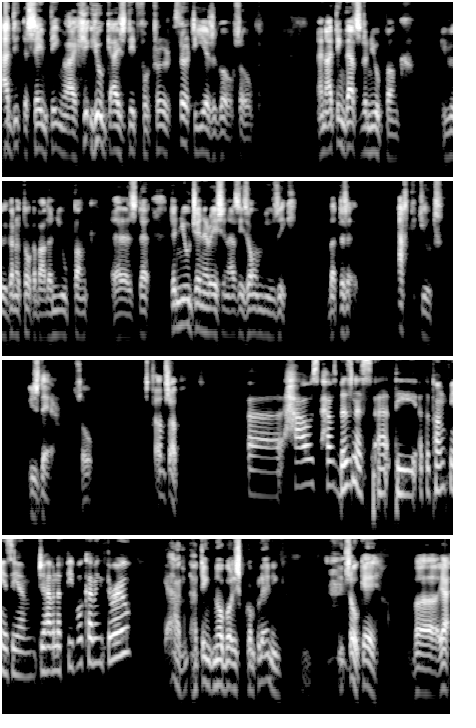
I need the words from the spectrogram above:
I did the same thing like you guys did for 30 years ago. So, and I think that's the new punk. If we're going to talk about the new punk, as the, the new generation has his own music, but the attitude is there. So, thumbs up. Uh, how's how's business at the at the punk museum? Do you have enough people coming through? Yeah, I think nobody's complaining. It's okay, but yeah,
